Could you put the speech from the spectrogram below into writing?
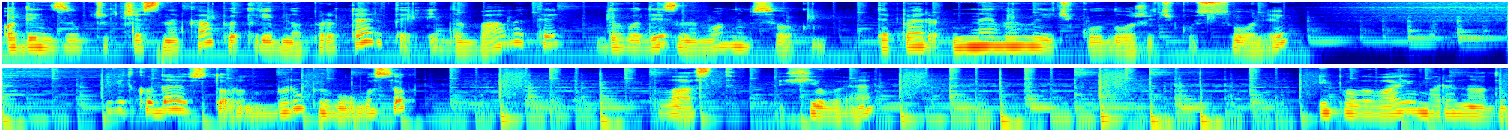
один зубчик чеснока потрібно протерти і додати до води з лимонним соком. Тепер невеличку ложечку солі і відкладаю в сторону. Беру пивомисок, пласт філе поливаю маринадом.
